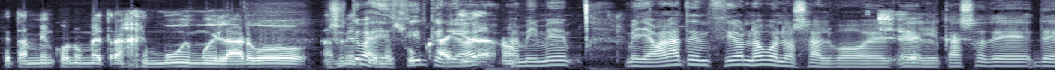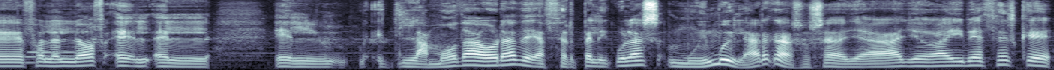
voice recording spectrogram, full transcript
que también con un metraje muy, muy largo. Eso te iba a decir que yo- caídas, ¿no? a mí me, me llama la atención, ¿no? Bueno, salvo el, el caso de, de Fallen Love, el, el- el- la moda ahora de hacer películas muy, muy largas. O sea, ya yo hay veces que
